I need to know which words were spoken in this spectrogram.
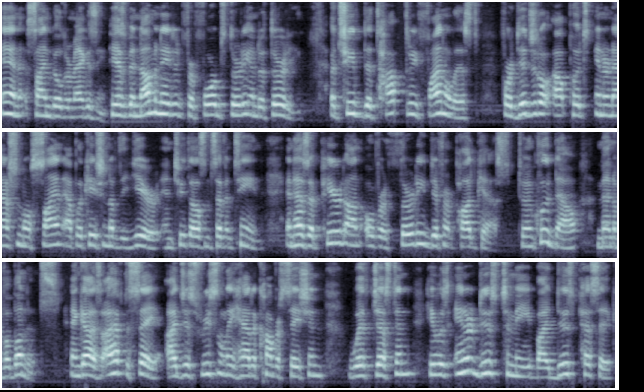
and Sign Builder magazine. He has been nominated for Forbes 30 Under 30, achieved the top three finalists for Digital Output's International Sign Application of the Year in 2017 and has appeared on over 30 different podcasts, to include now Men of Abundance. And guys, I have to say, I just recently had a conversation with Justin. He was introduced to me by Deuce Pesic,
